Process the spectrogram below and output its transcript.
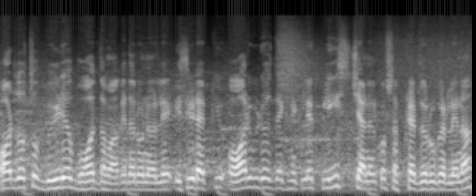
और दोस्तों वीडियो बहुत धमाकेदार होने वाले इसी टाइप की और वीडियोज़ देखने के लिए प्लीज़ चैनल को सब्सक्राइब ज़रूर कर लेना।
